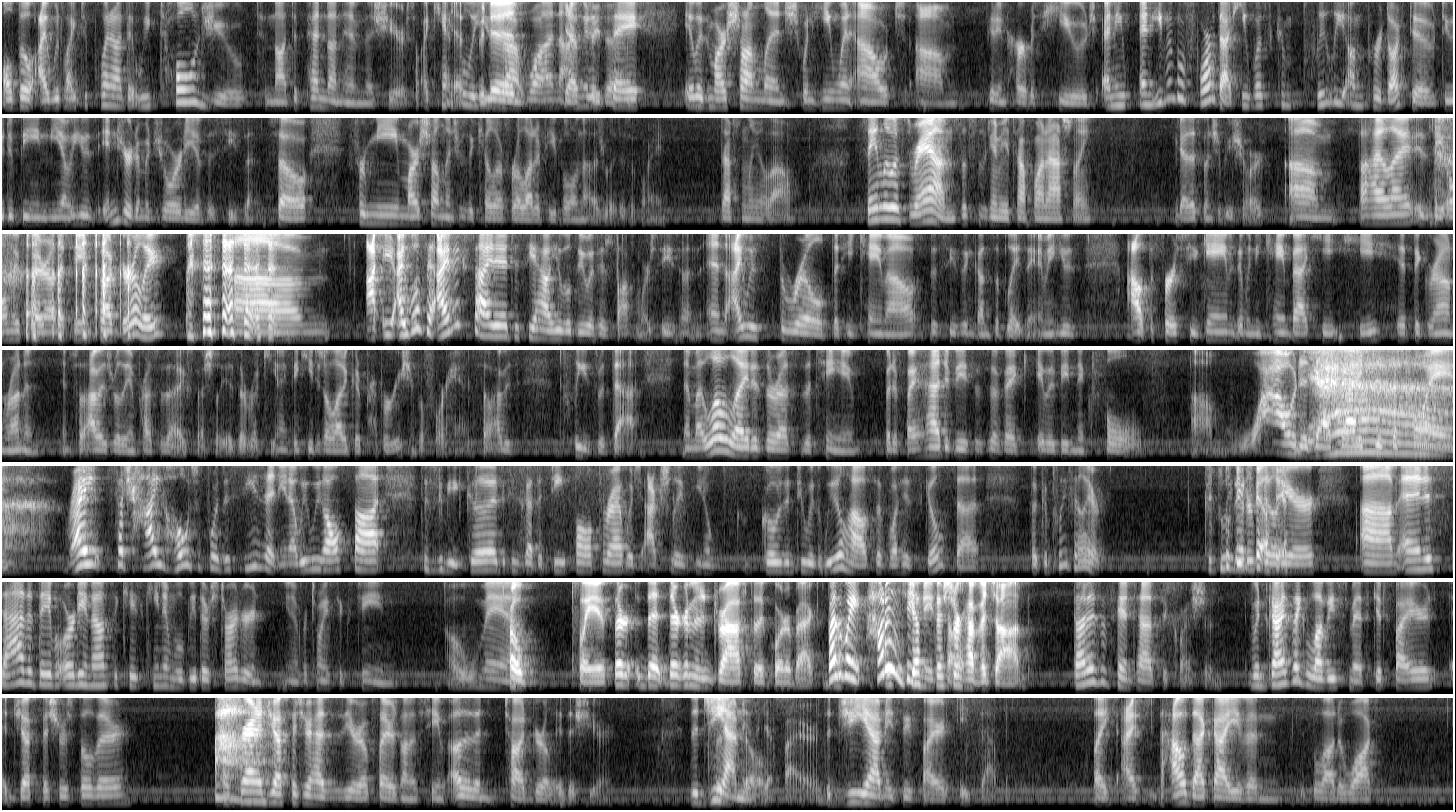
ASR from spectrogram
Although I would like to point out that we told you to not depend on him this year, so I can't Yes, fully use did. that one. Yes, I'm going to say it was Marshawn Lynch when he went out. Um, getting hurt was huge, and he and even before that, he was completely unproductive due to being you know he was injured a majority of the season. So for me, Marshawn Lynch was a killer for a lot of people, and that was really disappointing. Definitely a low. St. Louis Rams. This is going to be a tough one, Ashley. Yeah, this one should be short. Um, the highlight is the only player on the team, Todd Gurley. Um, I, I will say I'm excited to see how he will do with his sophomore season, and I was thrilled that he came out this season guns a blazing. I mean, he was. out the first few games, and when he came back, he he hit the ground running, and so I was really impressed with that, especially as a rookie. And I think he did a lot of good preparation beforehand, so I was pleased with that. Now my low light is the rest of the team, but if I had to be specific, it would be Nick Foles. Um, wow, did that guy disappoint? Right, such high hopes before the season. You know, we, we all thought this was gonna be good because he's got the deep ball threat, which actually you know goes into his wheelhouse of what his skill set, but complete failure. Complete Complete utter failure. failure. Um, and it is sad that they've already announced that Case Keenum will be their starter, you know, for 2016. Oh man. Oh, please. They're they're, they're going to draft a quarterback. By the way, how This does Jeff Fisher help. have a job? That is a fantastic question. When guys like Lovie Smith get fired and Jeff Fisher's still there, like, granted, Jeff Fisher has zero players on his team other than Todd Gurley this year. The GM needs to get fired. The GM needs to be fired ASAP. Like, I how that guy even is allowed to walk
